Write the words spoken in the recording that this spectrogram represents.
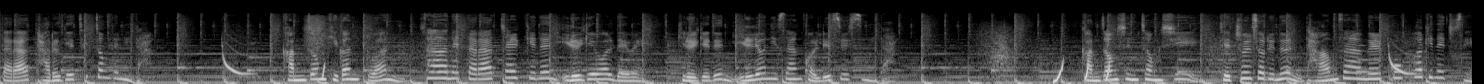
따라 다르게 책정됩니다. 감정 기간 또한 사안에 따라 짧게는 1개월 내외, 길게는 1년 이상 걸릴 수 있습니다. 감정 신청 시 제출 서류는 다음 사항을 꼭 확인해 주세요.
